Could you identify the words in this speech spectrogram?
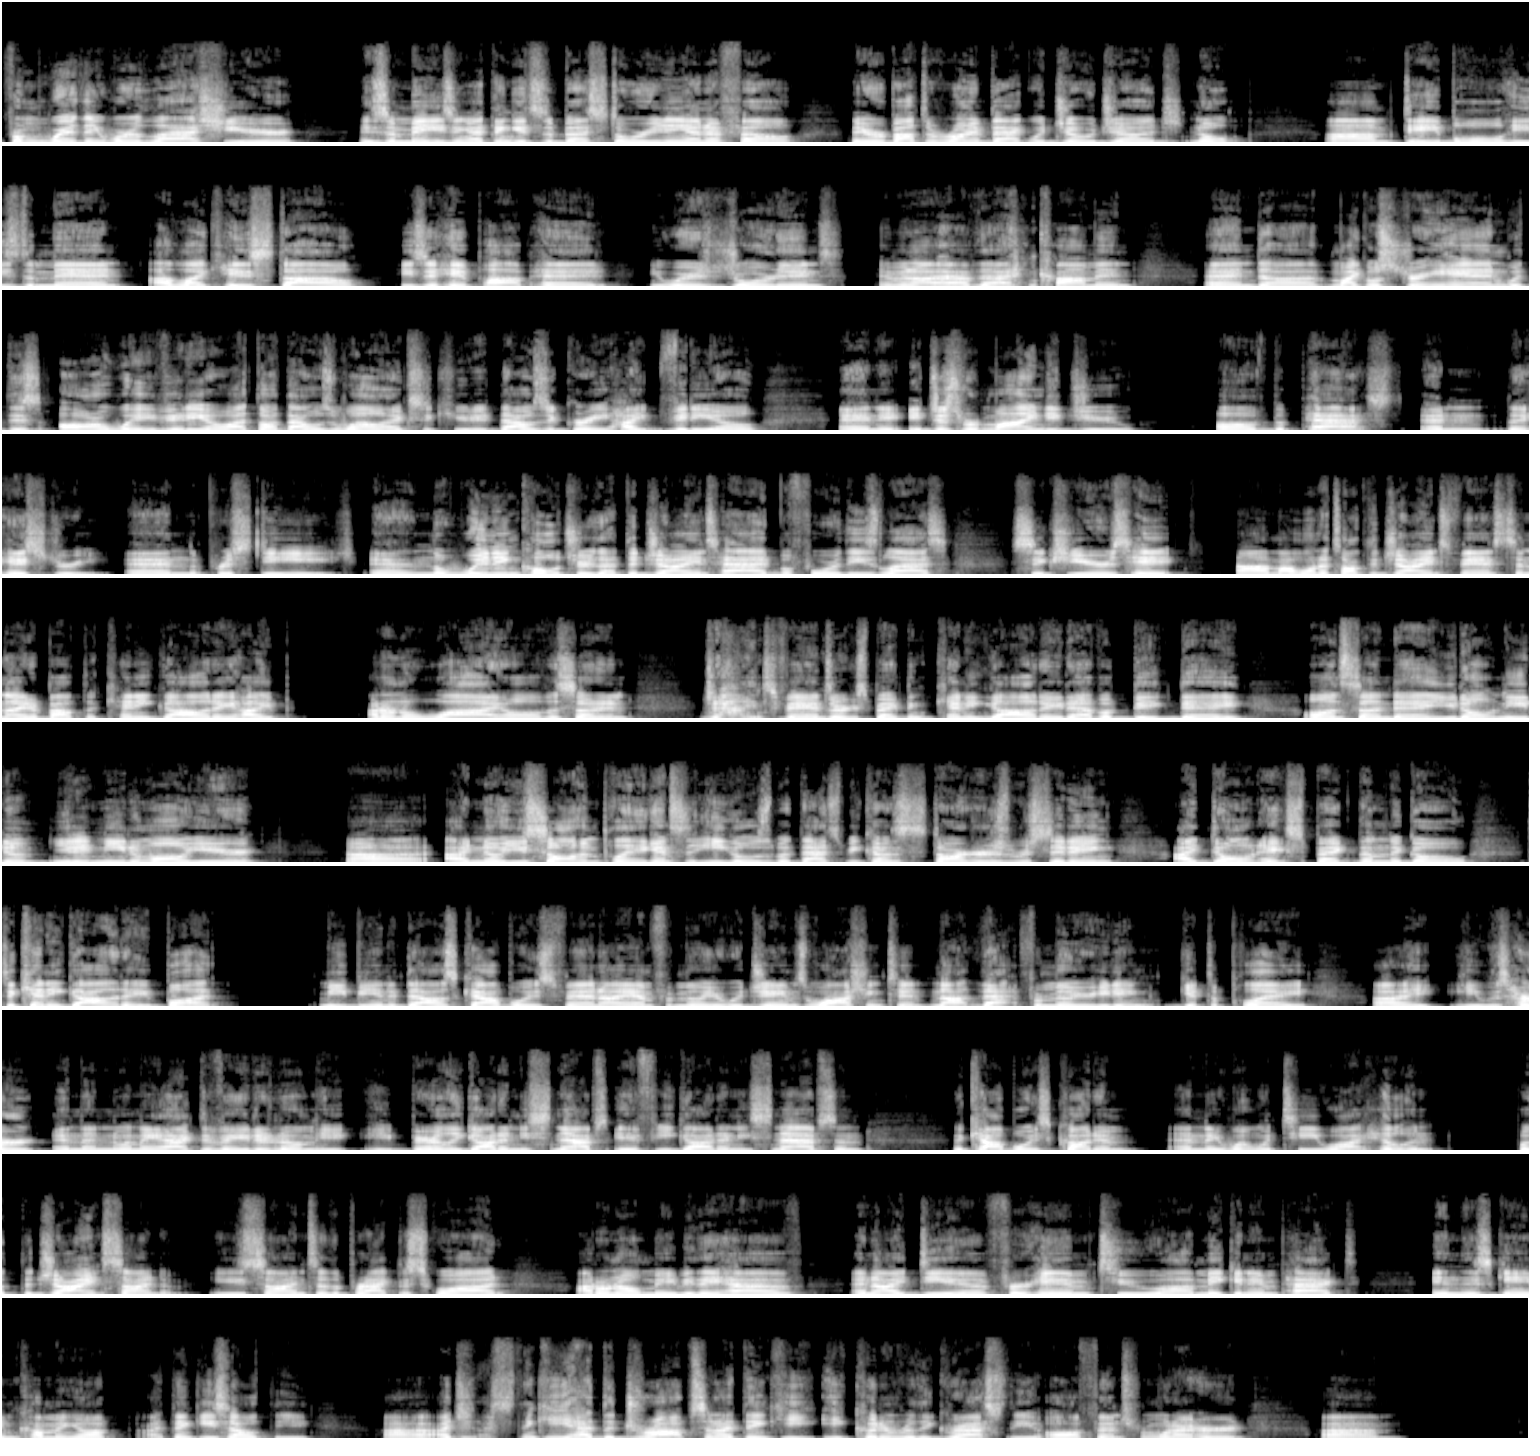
from where they were last year, is amazing. I think it's the best story in the NFL. They were about to run it back with Joe Judge. Nope. Um, Daboll, he's the man. I like his style. He's a hip hop head. He wears Jordans. Him and I have that in common. And uh, Michael Strahan with this Our Way video, I thought that was well executed. That was a great hype video. And it, it just reminded you of the past and the history and the prestige and the winning culture that the Giants had before these last six years hit. Um, I want to talk to Giants fans tonight about the Kenny Golladay hype. I don't know why all of a sudden Giants fans are expecting Kenny Golladay to have a big day on Sunday. You don't need him. You didn't need him all year. Uh, I know you saw him play against the Eagles, but that's because starters were sitting. I don't expect them to go to Kenny Golladay, but me being a Dallas Cowboys fan, I am familiar with James Washington. Not that familiar. He didn't get to play. Uh, he, he was hurt, and then when they activated him, he he barely got any snaps, if he got any snaps, and the Cowboys cut him, and they went with T.Y. Hilton. But the Giants signed him. He's signed to the practice squad. I don't know. Maybe they have an idea for him to uh, make an impact in this game coming up. I think he's healthy. Uh, I just I think he had the drops, and I think he he couldn't really grasp the offense from what I heard um,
